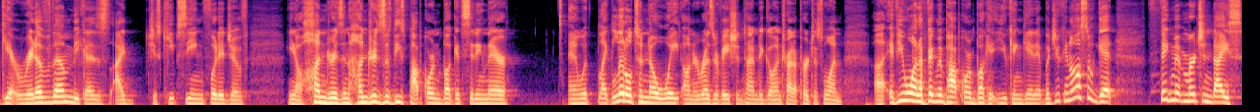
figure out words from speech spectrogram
get rid of them because I just keep seeing footage of, you know, hundreds and hundreds of these popcorn buckets sitting there and with like little to no wait on a reservation time to go and try to purchase one. Uh, if you want a Figment popcorn bucket, you can get it, but you can also get Figment merchandise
